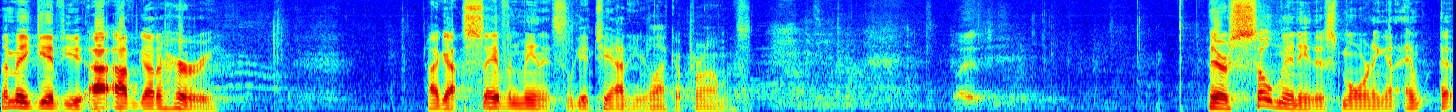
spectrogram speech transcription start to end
Let me give you, I, have got to hurry. I got seven minutes to get you out of here like I promised. There are so many this morning, and, and uh,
